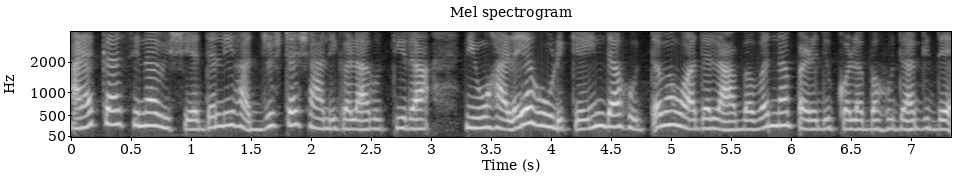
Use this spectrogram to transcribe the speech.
ಹಣಕಾಸಿನ ವಿಷಯದಲ್ಲಿ ಅದೃಷ್ಟಶಾಲಿಗಳಾಗುತ್ತೀರಾ? ನೀವು ಹಳೆಯ ಹೂಡಿಕೆಯಿಂದ ಉತ್ತಮವಾದ ಲಾಭವನ್ನು ಪಡೆದುಕೊಳ್ಳಬಹುದಾಗಿದೆ.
